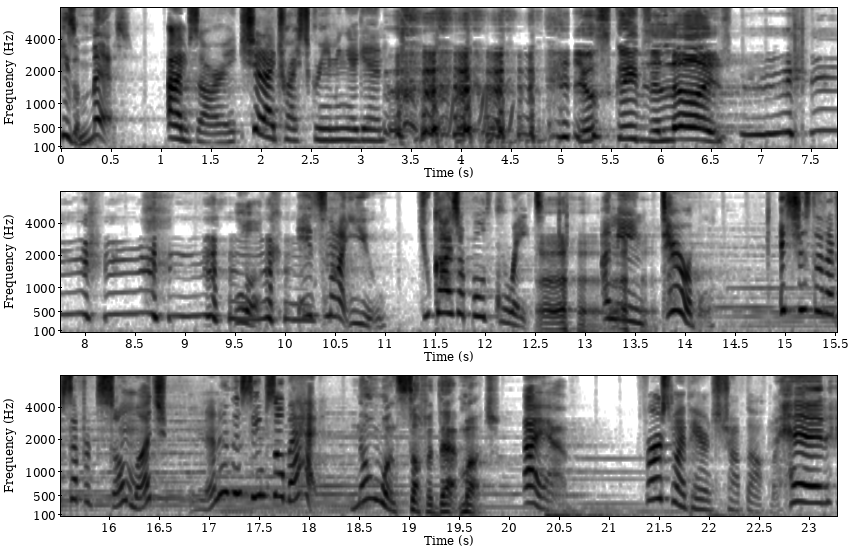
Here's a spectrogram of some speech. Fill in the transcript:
He's a mess. I'm sorry. Should I try screaming again? Your screams are lies. Look, it's not you. You guys are both great. I mean, terrible. It's just that I've suffered so much, none of this seems so bad. No one suffered that much. I have. First, my parents chopped off my head.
